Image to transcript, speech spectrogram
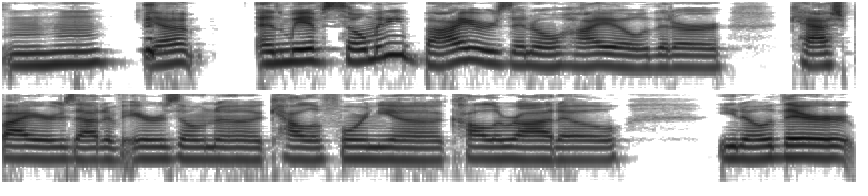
harder. mm-hmm. yep and we have so many buyers in ohio that are cash buyers out of arizona california colorado. You know they're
